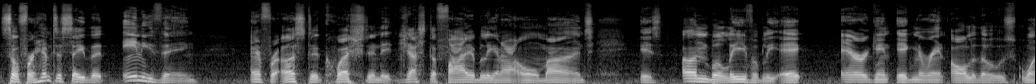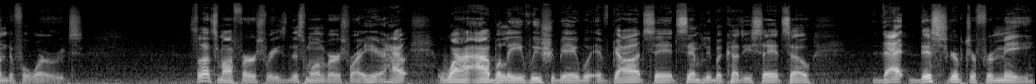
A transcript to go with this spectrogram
So for him to say that anything, and for us to question it justifiably in our own minds, is unbelievably arrogant, ignorant, all of those wonderful words. So that's my first reason. This one verse right here, how why I believe we should be able, if God said simply because He said so, that this scripture for me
